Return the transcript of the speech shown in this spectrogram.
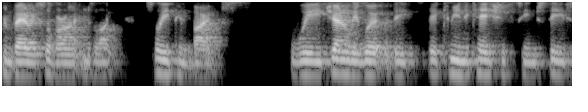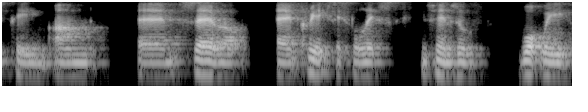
and various other items like sleeping bags, we generally work with the, the communications team, Steve's team, and um, Sarah uh, creates this list in terms of what we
